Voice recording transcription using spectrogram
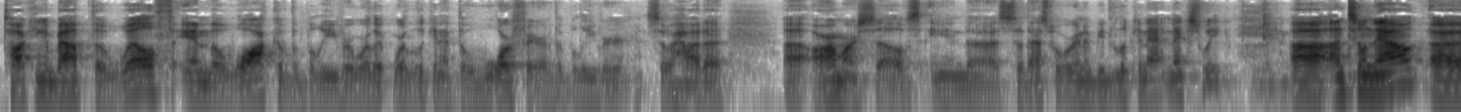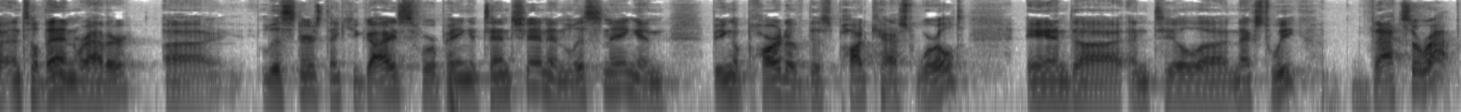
talking about the wealth and the walk of the believer, we're, we're looking at the warfare of the believer. So, how to uh, arm ourselves. And uh, so that's what we're going to be looking at next week. Uh, until now, uh, until then, rather, uh, listeners, thank you guys for paying attention and listening and being a part of this podcast world. And uh, until next week, that's a wrap.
